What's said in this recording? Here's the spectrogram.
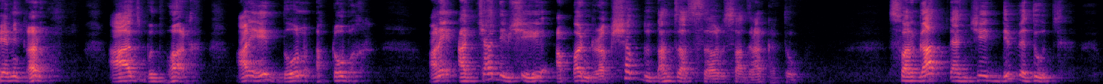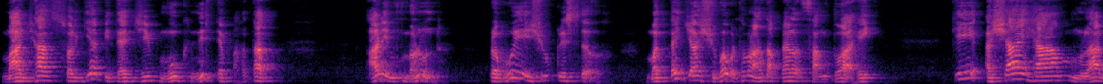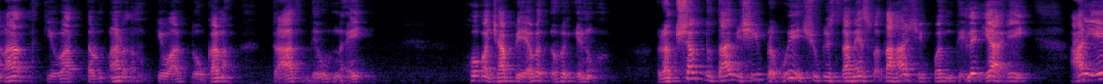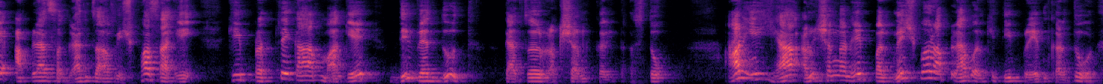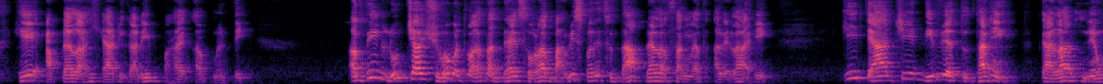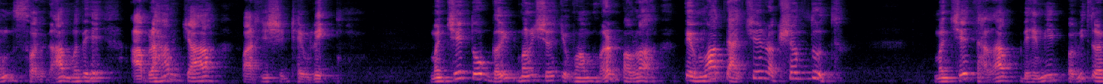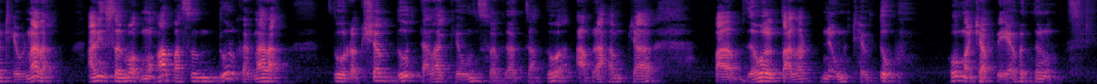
प्रेमित्रण आज बुधवार आणि दोन ऑक्टोबर. आणि आजच्या दिवशी आपण रक्षक दूतांचा सण साजरा करतो. स्वर्गात त्यांचे दिव्य दूत माझ्या स्वर्गीय पित्याची मुख नित्य पाहतात. आणि म्हणून प्रभू येशू ख्रिस्त मत्तच्या शुभवर्तमानात आपल्याला सांगतो आहे की अशा ह्या मुलांना किंवा तरुणांना किंवा लोकांना त्रास देऊ नये. हो माझ्या प्रिय बंधू रक्षक दूताविषयी प्रभू येशू ख्रिस्ताने स्वतः शिकवण दिलेली आहे आणि आपल्या सगळ्यांचा विश्वास आहे की प्रत्येकामागे दिव्य दूत त्याचं रक्षण करीत असतो. आणि ह्या अनुषंगाने परमेश्वर आपल्यावर किती प्रेम करतो हे आपल्याला ह्या ठिकाणी पाहायला मिळते. अगदी लूकच्या शुभवर्तमानात अध्याय सोळा बावीसमध्ये सुद्धा आपल्याला सांगण्यात आलेला आहे की त्याचे दिव्य तुताने त्याला नेऊन स्वर्गामध्ये आब्राहमच्या पाठीशी ठेवले. म्हणजे तो गरीब मनुष्य जेव्हा मरण पावला तेव्हा त्याचे रक्षक दूत म्हणजे त्याला नेहमी पवित्र ठेवणारा आणि सर्व मोहापासून दूर करणारा तो रक्षक दूत त्याला घेऊन स्वर्गात जातो अब्राहमच्या पा जवळ त्याला नेऊन ठेवतो. हो माझ्या प्रिय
